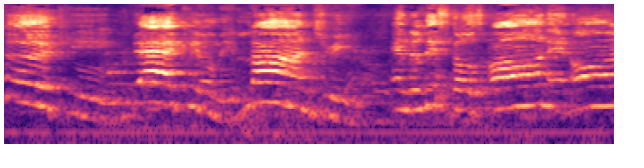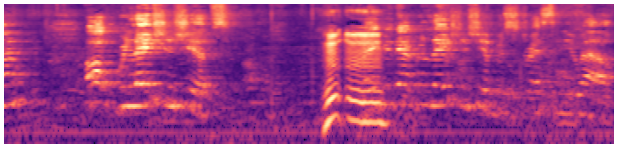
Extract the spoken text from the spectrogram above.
cooking, vacuuming, laundry, and the list goes on and on. Oh, relationships. Maybe Mm-mm. that relationship is stressing you out.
